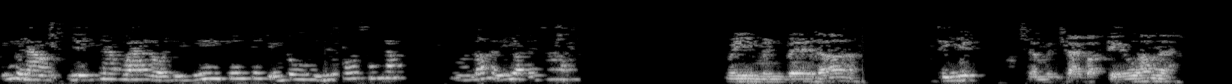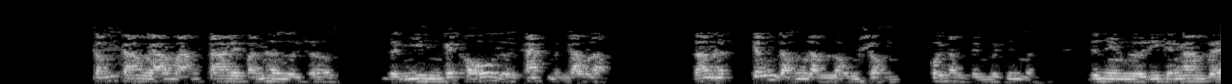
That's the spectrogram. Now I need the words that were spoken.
những người nào về Việt Nam qua rồi thì cái cái cái chuyện tu thì nó có xuống lắm đó là lý do tại sao. Vì mình về đó, thứ nhất là mình xài bạc triệu không nè. Cấm cao ngạo mạn ta để mạnh hơn người thường. Tự nhìn cái khổ người khác mình đau lòng. Đó nó chấn động làm lộn xộn khối thần kinh của chính mình. Cho nhiều người đi Việt Nam về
